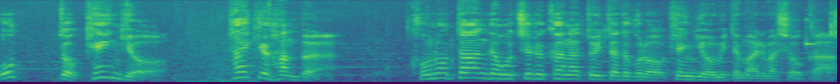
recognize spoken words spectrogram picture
おっと剣魚耐久半分。このターンで落ちるかなといったところ剣魚を見てまいりましょうか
